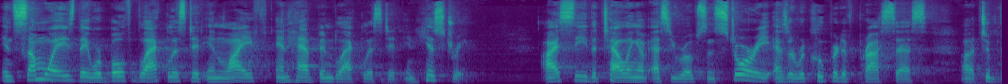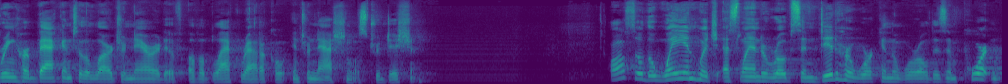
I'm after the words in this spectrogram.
In some ways, they were both blacklisted in life and have been blacklisted in history. I see the telling of Essie Robeson's story as a recuperative process uh, to bring her back into the larger narrative of a black radical internationalist tradition. Also, the way in which Eslanda Robeson did her work in the world is important.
